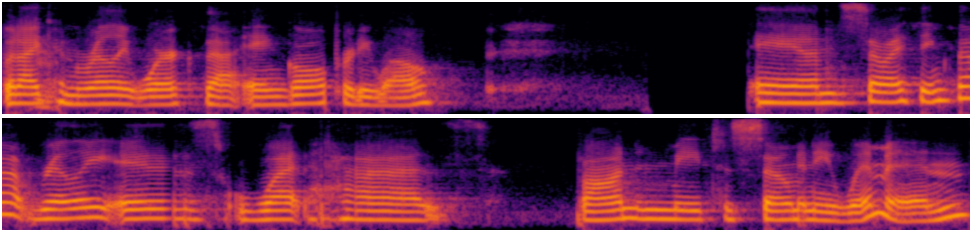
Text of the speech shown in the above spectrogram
But I mm. can really work that angle pretty well. And so I think that really is what has bonded me to so many women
